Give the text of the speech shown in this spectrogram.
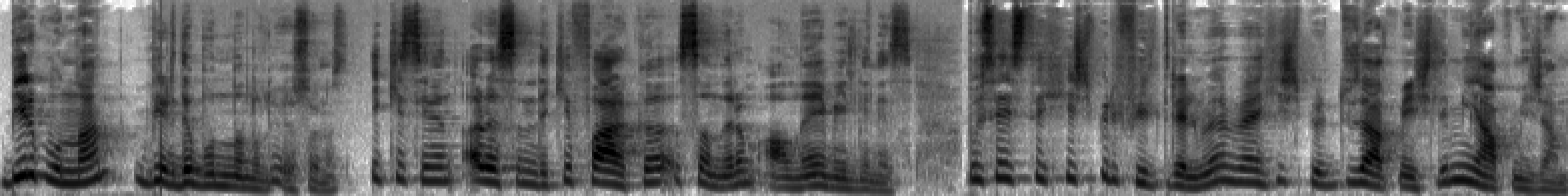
bir bundan bir de bundan alıyorsunuz. İkisinin arasındaki farkı sanırım anlayabildiniz. Bu seste hiçbir filtreleme ve hiçbir düzeltme işlemi yapmayacağım.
